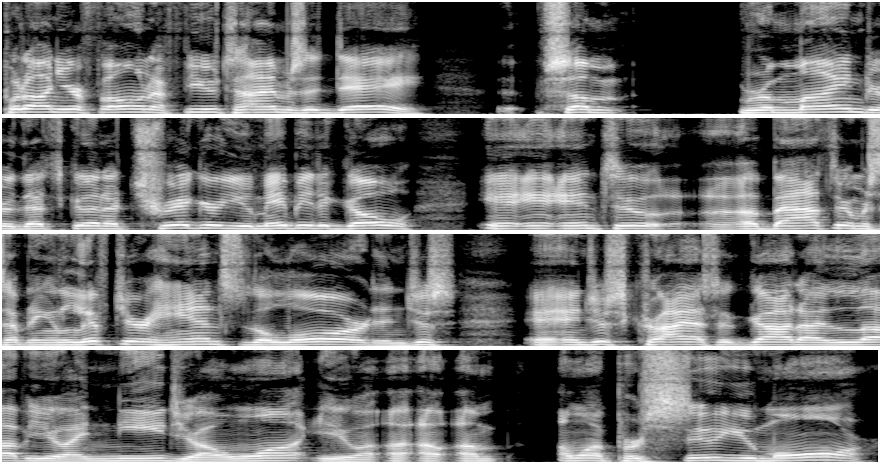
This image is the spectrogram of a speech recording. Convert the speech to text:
Put on your phone a few times a day some reminder that's going to trigger you, maybe to go into a bathroom or something and lift your hands to the Lord and just and just cry out, to God, I love you, I need you, I want you, I, I, I want to pursue you more.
